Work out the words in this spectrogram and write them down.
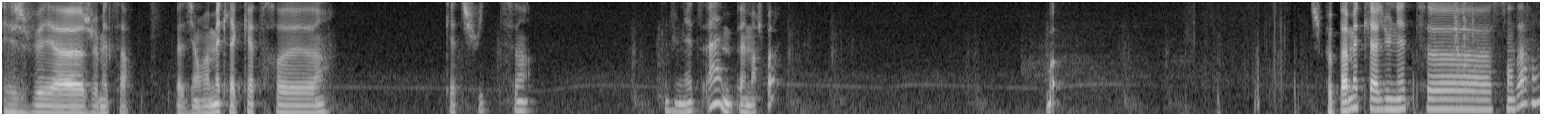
et je vais, euh, je vais mettre ça. Vas-y, on va mettre la 4... euh, 4 8 lunette. Ah, elle, elle marche pas Bon. Je peux pas mettre la lunette euh, standard là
